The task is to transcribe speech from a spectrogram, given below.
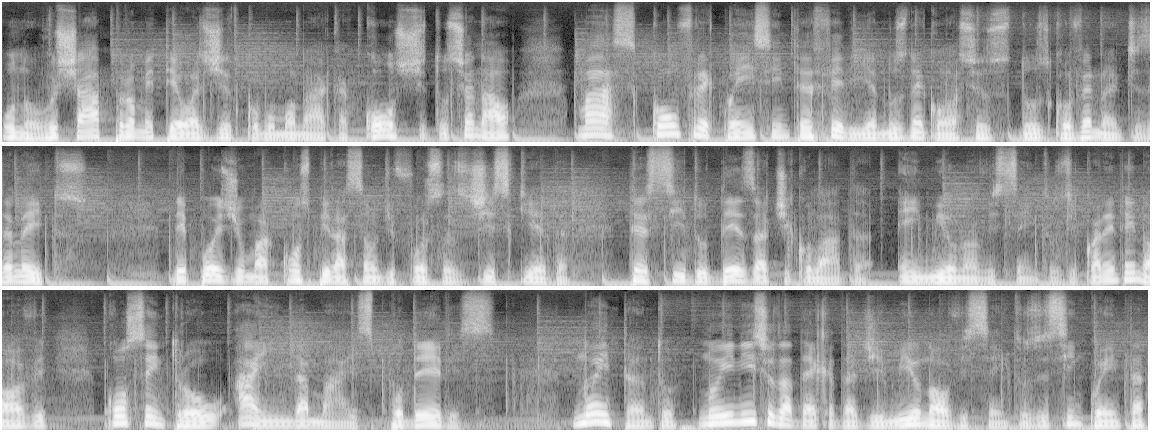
O novo Shah prometeu agir como monarca constitucional, mas com frequência interferia nos negócios dos governantes eleitos. Depois de uma conspiração de forças de esquerda ter sido desarticulada em 1949, concentrou ainda mais poderes. No entanto, no início da década de 1950,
